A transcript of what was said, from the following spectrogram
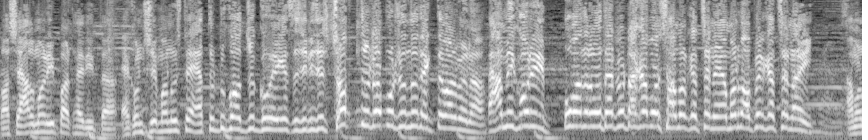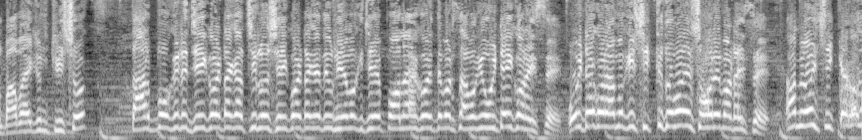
বাসে আলমারি পাঠায় দিতা। এখন সে মানুষটা এতটুকু অযোগ্য হয়ে গেছে যে নিজের স্বপ্নটা পর্যন্ত দেখতে পারবে না। আমি গরিব তোমাদের মধ্যে এত টাকা পয়সা আমার কাছে নাই আমার বাপের কাছে নাই। আমার বাবা একজন কৃষক তার পকেটে যে কয় টাকা ছিল সেই কয় টাকা দিয়ে উনি আমাকে যে পড়ালেখা করতে পারছে আমাকে ওইটাই করাইছে। ওইটা করে আমাকে শিক্ষিত মানে শহরে পাঠাইছে। আমি ওই শিক্ষাগত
